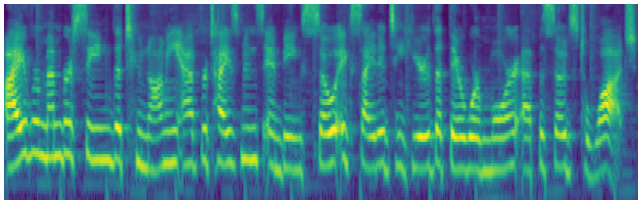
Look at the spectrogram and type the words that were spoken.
I remember seeing the Toonami advertisements and being so excited to hear that there were more episodes to watch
